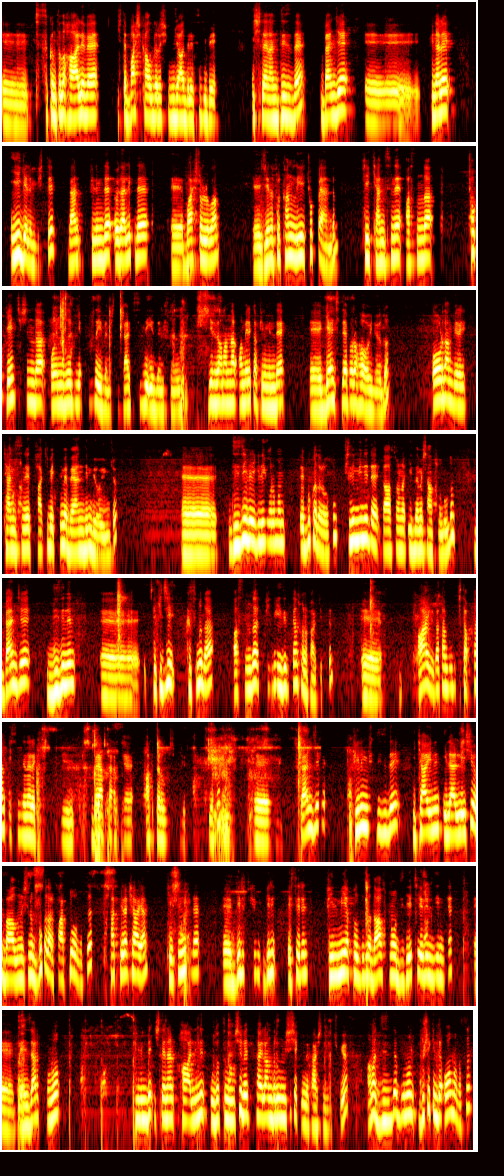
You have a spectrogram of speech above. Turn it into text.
e, sıkıntılı hali ve işte baş kaldırış mücadelesi gibi işlenen dizide bence e, finale iyi gelinmişti. Ben filmde özellikle e, başrol olan e, Jennifer Connelly'yi çok beğendim. Ki kendisini aslında çok genç yaşında oynadığı bir yapıda izlemiştim. Belki siz de izlemişsinizdir. Bir zamanlar Amerika filminde e, genç Deborah oynuyordu. Oradan beri kendisini takip ettiğim ve beğendiğim bir oyuncu. E, diziyle ilgili yorumum e, bu kadar olsun. Filmini de daha sonra izleme şansını buldum. Bence dizinin e, çekici kısmı da aslında filmi izledikten sonra fark ettim. E, aynı zaten bu bir kitaptan esinlenerek e, beyaz perdeye aktarılmış bir yapı. E, bence film ve dizide hikayenin ilerleyişi ve bağlanışının bu kadar farklı olması takdire şayan. Kesinlikle e, bir film, bir eserin filmi yapıldığında daha sonra o diziye çevrildiğinde e, benzer konu filmde işlenen halinin uzatılmışı ve detaylandırılmışı şeklinde karşımıza çıkıyor. Ama dizide bunun bu şekilde olmaması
